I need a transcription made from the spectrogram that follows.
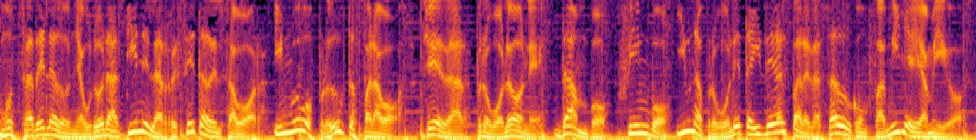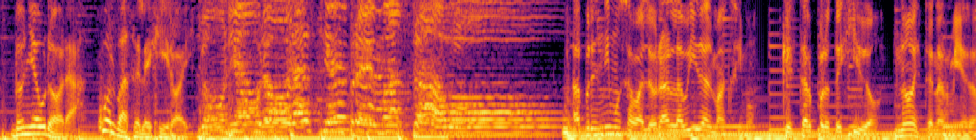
Mozzarella Doña Aurora tiene la receta del sabor y nuevos productos para vos. Cheddar, provolone, dambo, fimbo y una proboleta ideal para el asado con familia y amigos. Doña Aurora, ¿cuál vas a elegir hoy? Doña Aurora es siempre más sabor. Aprendimos a valorar la vida al máximo, que estar protegido no es tener miedo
